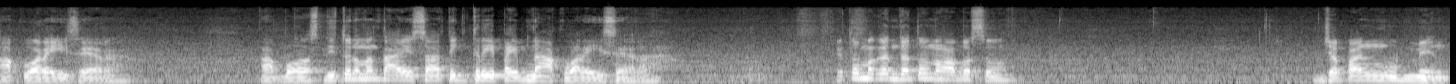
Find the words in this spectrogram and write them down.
Aqua Racer. Tapos, dito naman tayo sa TIG 35 na Aqua Racer. Ito maganda to mga boss oh. Japan Movement.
